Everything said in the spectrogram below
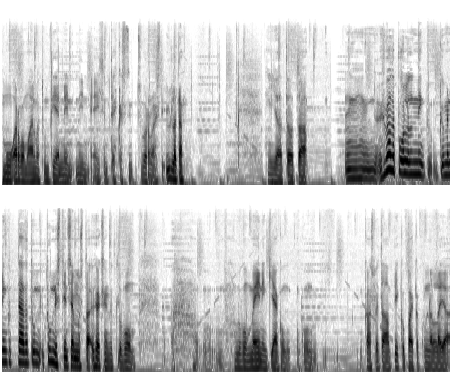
muu arvomaailma tuntien, niin, niin ei se nyt ehkä suoranaisesti yllätä. Ja tota, mm, hyvältä puolella niin kyllä mä niin täältä tunnistin semmoista 90-luvun luvun meininkiä, kun, kun kasvetaan pikkupaikkakunnalla ja, ja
